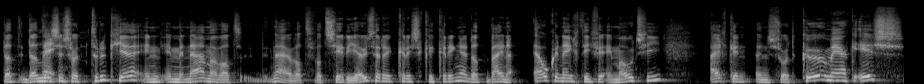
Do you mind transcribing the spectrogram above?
Dat, dat Nee. is een soort trucje in, in met name wat, nou, wat, wat serieuzere christelijke kringen... dat bijna elke negatieve emotie eigenlijk een, een soort keurmerk is...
